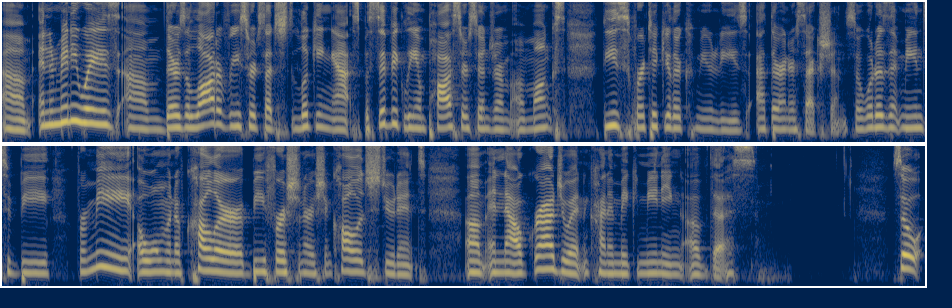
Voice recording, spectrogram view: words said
Um, and in many ways, um, there's a lot of research that's looking at specifically imposter syndrome amongst these particular communities at their intersection. So what does it mean to be, for me, a woman of color, be first generation college student, um, and now graduate and kind of make meaning of this. So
